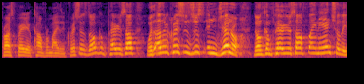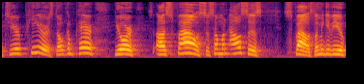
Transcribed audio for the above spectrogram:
prosperity of compromising Christians. Don't compare yourself with other Christians just in general. Don't compare yourself financially to your peers. Don't compare your uh, spouse to someone else's spouse. Let me give you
